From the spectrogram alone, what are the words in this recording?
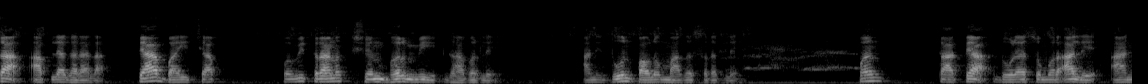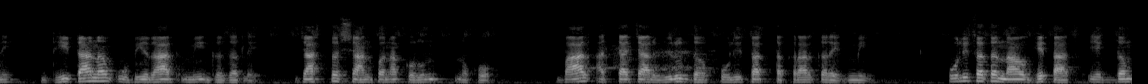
जा आपल्या घराला. त्या बाईच्या पवित्रानं क्षणभर मी घाबरले आणि दोन पावलं मागं सरकले. पण तात्या डोळ्यासमोर आले आणि धीटानं उभी राहत मी गजरले. जास्त शानपणा करून नको. बाल अत्याचार विरुद्ध पोलिसात तक्रार करेन मी. पोलिसाचं नाव घेताच एकदम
